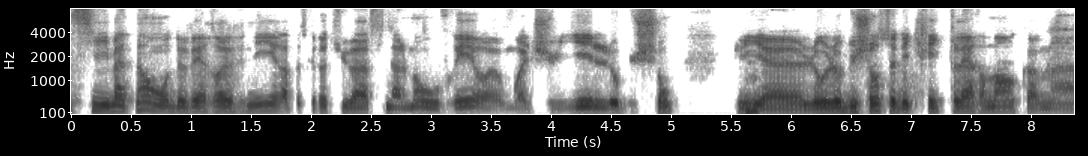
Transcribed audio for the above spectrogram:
si, maintenant on devait revenir, parce que toi, tu vas finalement ouvrir euh, au mois de juillet l'Aubuchon. Puis mm. euh, l'Aubuchon se décrit clairement comme un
